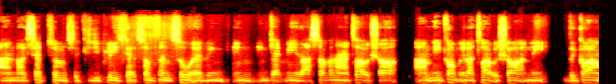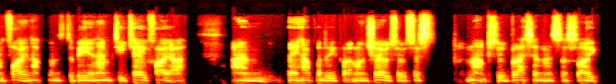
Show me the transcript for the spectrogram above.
And I said to him, "Could you please get something sorted and, and, and get me that Southern Area title shot?" Um, he got me that title shot, and he, the guy I'm fighting happens to be an MTK fighter, and they happen to be putting on shows. So it's just an absolute blessing. It's just like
